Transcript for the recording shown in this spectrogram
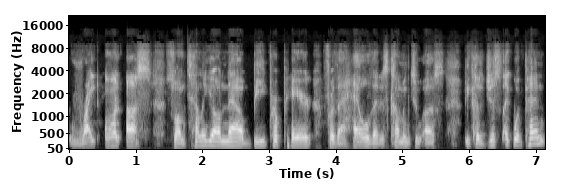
right on us. So I'm telling y'all now, be prepared for the hell that is coming to us. Because just like what Pen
